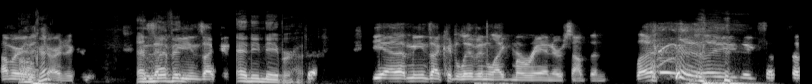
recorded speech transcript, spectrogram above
I'll marry Okay. the Charger. And that live in means I could. any neighborhood. Yeah, that means I could live in like Marin or something. like, like some, some-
